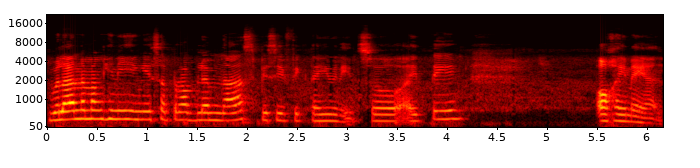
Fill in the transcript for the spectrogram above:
Wala namang hinihingi sa problem na specific na unit. So, I think okay na yan.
